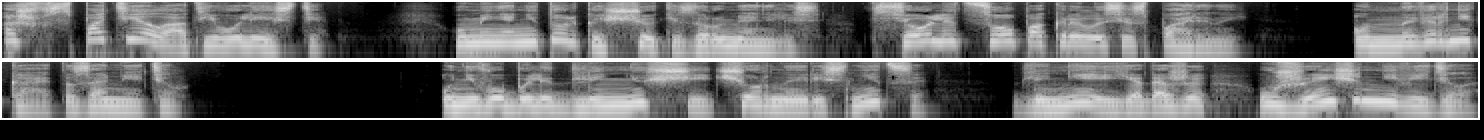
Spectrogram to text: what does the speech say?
Аж вспотела от его лести. У меня не только щеки зарумянились, все лицо покрылось испариной. Он наверняка это заметил. У него были длиннющие черные ресницы, длиннее я даже у женщин не видела.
